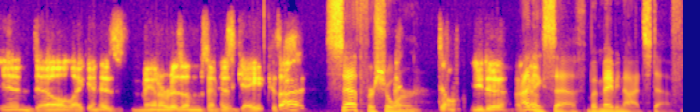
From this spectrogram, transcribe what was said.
in Del, like in his mannerisms and his gait? Because I Seth for sure. don't. You do? I think Seth, but maybe not Steph.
